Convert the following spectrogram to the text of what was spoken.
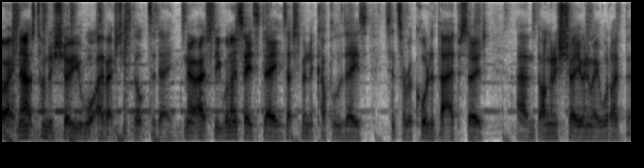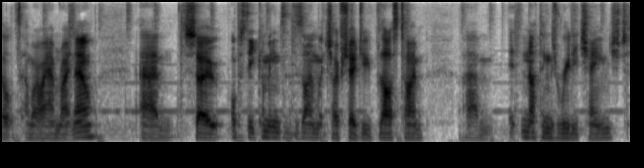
All right, now it's time to show you what I've actually built today. Now, actually, when I say today, it's actually been a couple of days since I recorded that episode, um, but I'm going to show you anyway what I've built and where I am right now. Um, so, obviously, coming into the design which I've showed you last time, um, it, nothing's really changed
